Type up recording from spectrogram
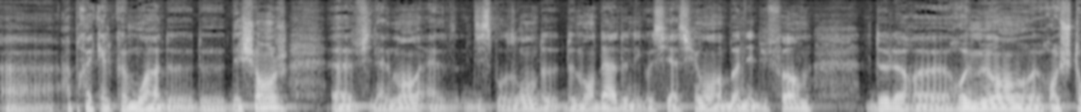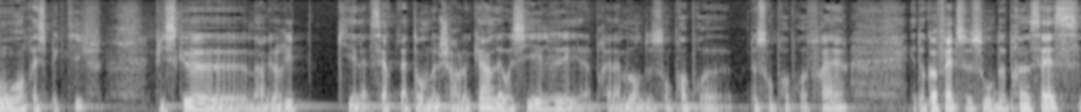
à- après quelques mois de de- d'échanges, euh, finalement, elles disposeront de, de mandats de négociation en bonne et due forme de leurs euh, remuants euh, rejetons respectifs, puisque euh, Marguerite, qui est la, certes la tante de Charles Quint, l'a aussi élevée après la mort de son propre de son propre frère. Et donc en fait, ce sont deux princesses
